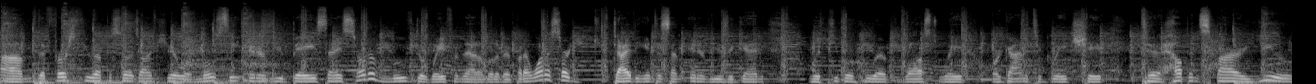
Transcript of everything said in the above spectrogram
um, the first few episodes on here were mostly interview based, and I sort of moved away from that a little bit. But I want to start diving into some interviews again with people who have lost weight or gotten into great shape to help inspire you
